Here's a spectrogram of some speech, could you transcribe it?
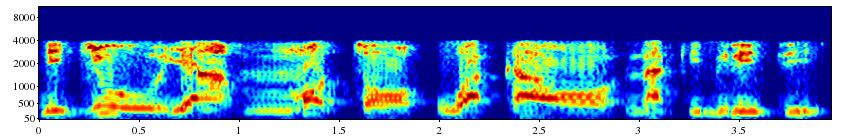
ni juu ya moto wakao na kibiriti.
